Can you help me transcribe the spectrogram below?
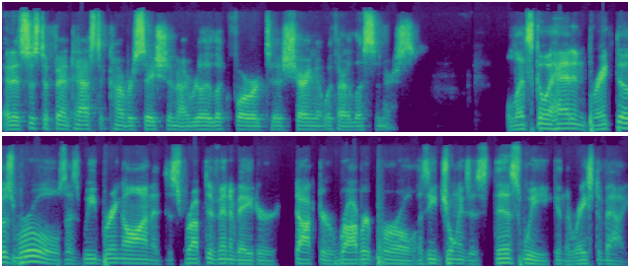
And it's just a fantastic conversation. I really look forward to sharing it with our listeners. Well, let's go ahead and break those rules as we bring on a disruptive innovator, Dr. Robert Pearl, as he joins us this week in the Race to Value.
